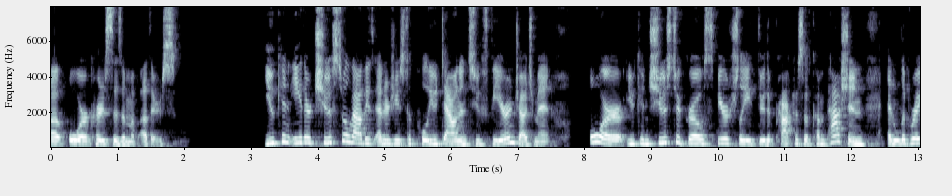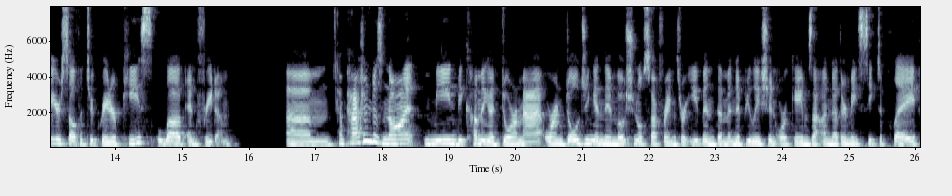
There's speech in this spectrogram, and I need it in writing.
uh, or criticism of others. You can either choose to allow these energies to pull you down into fear and judgment, or you can choose to grow spiritually through the practice of compassion and liberate yourself into greater peace, love, and freedom. Um, compassion does not mean becoming a doormat or indulging in the emotional sufferings or even the manipulation or games that another may seek to play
